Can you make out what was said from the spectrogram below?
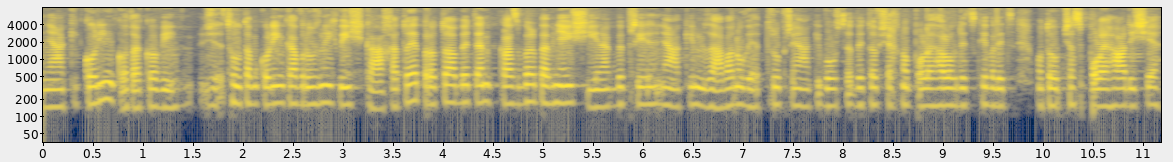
nějaký kolínko takový, že jsou tam kolínka v různých výškách a to je proto, aby ten klas byl pevnější, jinak by při nějakým závanu větru, při nějaký bouřce by to všechno polehalo vždycky velice, o to občas polehá, když je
